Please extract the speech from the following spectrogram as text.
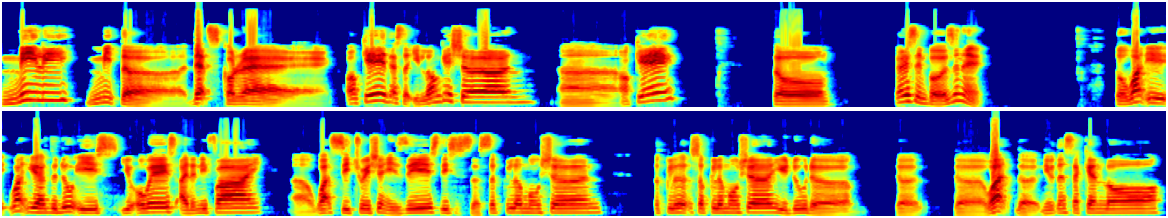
millimeter that's correct okay that's the elongation uh, okay so very simple isn't it so what, what you have to do is you always identify uh, what situation is this. This is a circular motion. Circular, circular motion, you do the, the, the what? The Newton's second law.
